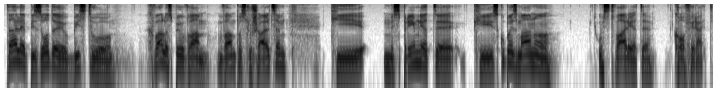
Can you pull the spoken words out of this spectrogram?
Ta epizoda je v bistvu hvalo spev vam, vam poslušalcem, ki me spremljate, ki skupaj z mano ustvarjate Coffee Ride.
